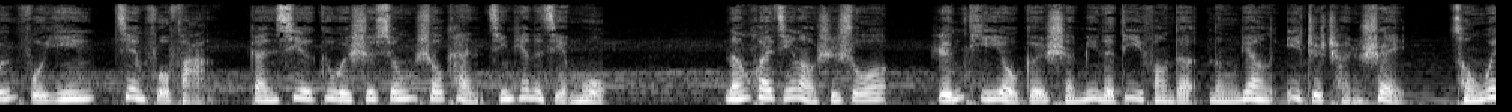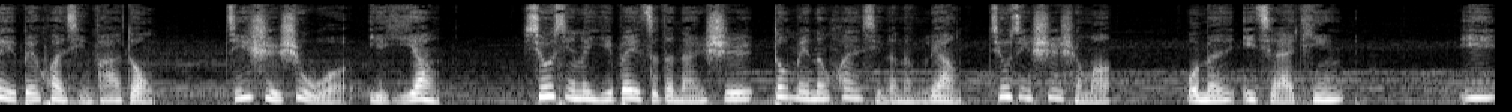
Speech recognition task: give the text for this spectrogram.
闻佛音，见佛法。感谢各位师兄收看今天的节目。南怀瑾老师说，人体有个神秘的地方的能量一直沉睡，从未被唤醒发动。即使是我也一样，修行了一辈子的南师都没能唤醒的能量究竟是什么？我们一起来听。一，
